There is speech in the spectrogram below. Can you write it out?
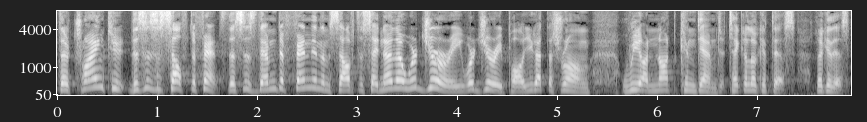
they're trying to, this is a self defense. This is them defending themselves to say, no, no, we're jury. We're jury, Paul. You got this wrong. We are not condemned. Take a look at this. Look at this.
